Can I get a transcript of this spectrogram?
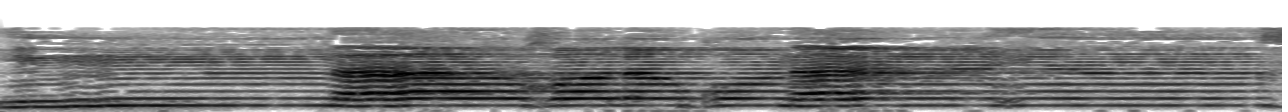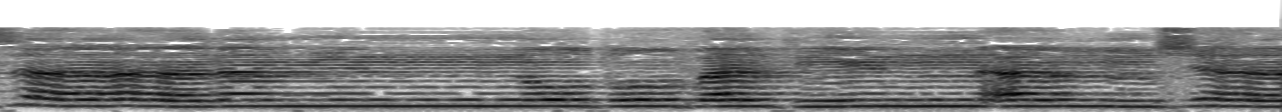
إنا خلقنا الإنسان من نطفة أمشاج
